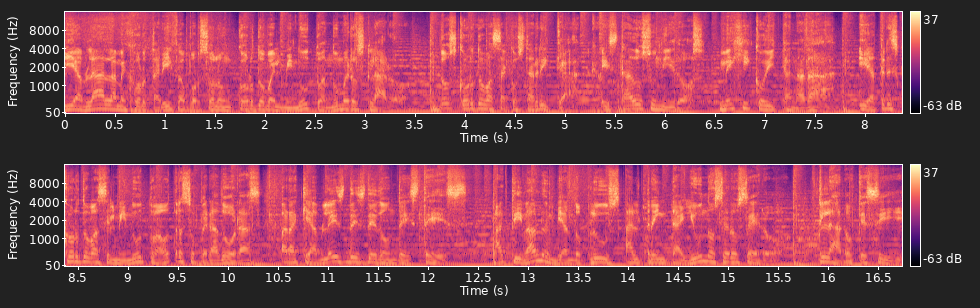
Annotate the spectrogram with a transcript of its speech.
y habla a la mejor tarifa por solo un Córdoba el minuto a números Claro. Dos Córdobas a Costa Rica, Estados Unidos, México y Canadá. Y a tres Córdobas el minuto a otras operadoras para que hables desde donde estés. Activalo enviando Plus al 3100. Claro que sí.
